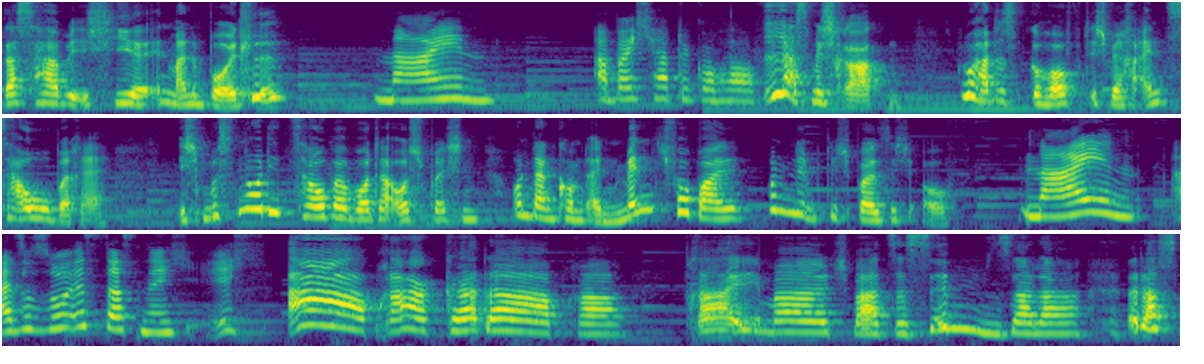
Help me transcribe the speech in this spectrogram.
das habe ich hier in meinem Beutel? Nein, aber ich hatte gehofft. Lass mich raten. Du hattest gehofft, ich wäre ein Zauberer. Ich muss nur die Zauberworte aussprechen und dann kommt ein Mensch vorbei und nimmt dich bei sich auf. Nein, also so ist das nicht. Ich. Abracadabra, dreimal schwarzes Simsala, das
